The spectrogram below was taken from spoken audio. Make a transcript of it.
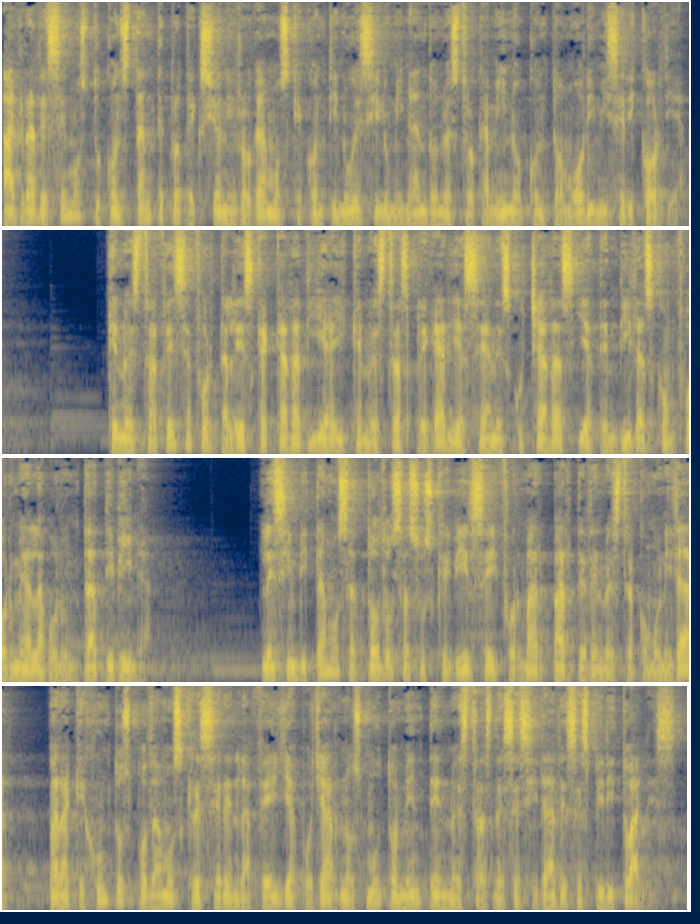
Agradecemos tu constante protección y rogamos que continúes iluminando nuestro camino con tu amor y misericordia. Que nuestra fe se fortalezca cada día y que nuestras plegarias sean escuchadas y atendidas conforme a la voluntad divina. Les invitamos a todos a suscribirse y formar parte de nuestra comunidad, para que juntos podamos crecer en la fe y apoyarnos mutuamente en nuestras necesidades espirituales.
